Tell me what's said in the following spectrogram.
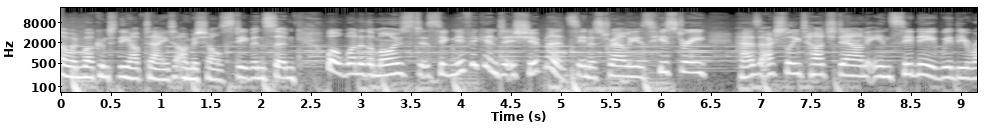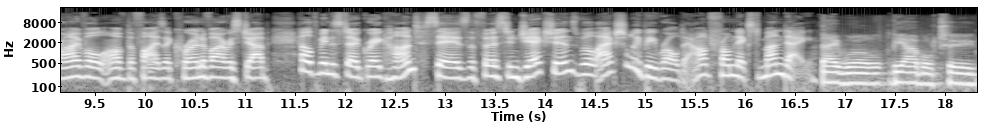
Hello and welcome to the update. I'm Michelle Stevenson. Well, one of the most significant shipments in Australia's history has actually touched down in Sydney with the arrival of the Pfizer coronavirus jab. Health Minister Greg Hunt says the first injections will actually be rolled out from next Monday. They will be able to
